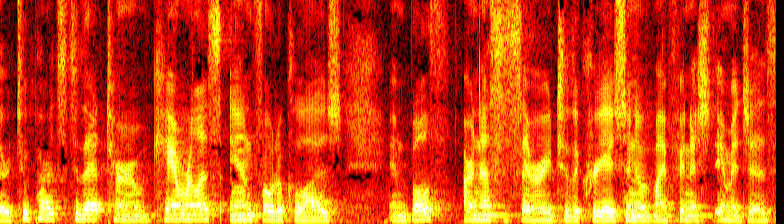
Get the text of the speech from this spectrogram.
There are two parts to that term, cameraless and photo collage, and both are necessary to the creation of my finished images,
